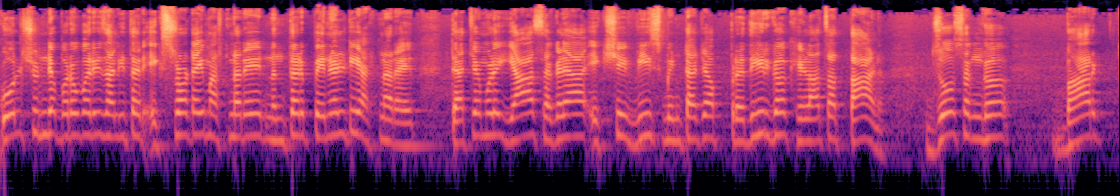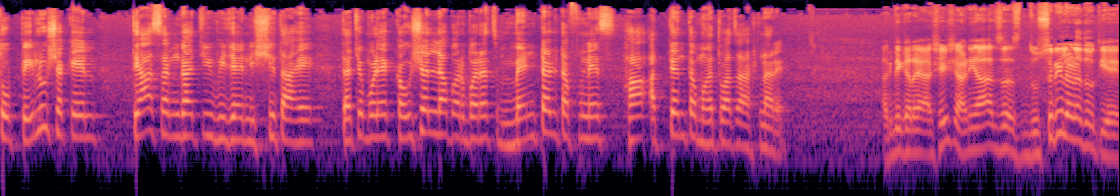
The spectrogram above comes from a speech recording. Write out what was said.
गोल शून्य बरोबरी झाली तर एक्स्ट्रा टाईम असणार आहे नंतर पेनल्टी असणार आहेत. त्याच्यामुळे या सगळ्या एकशे वीस मिनिटाच्या प्रदीर्घ खेळाचा ताण जो संघ भार तो पेलू शकेल त्या संघाची विजय निश्चित आहे. त्याच्यामुळे कौशल्याबरोबरच मेंटल टफनेस हा अत्यंत महत्त्वाचा असणार आहे. अगदी खरं आहे आशिष. आणि आज दुसरी लढत होतीये.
